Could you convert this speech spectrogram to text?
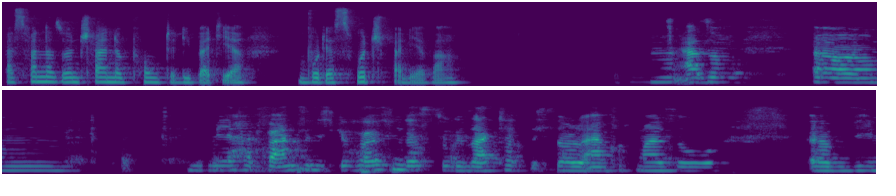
Was waren da so entscheidende Punkte, die bei dir, wo der Switch bei dir war? Also ähm, mir hat wahnsinnig geholfen, dass du gesagt hast, ich soll einfach mal so ähm, wie,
